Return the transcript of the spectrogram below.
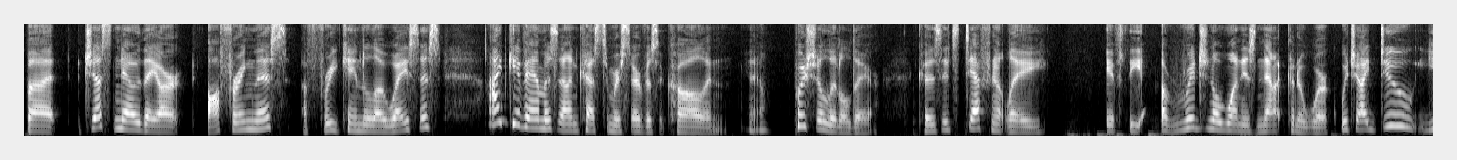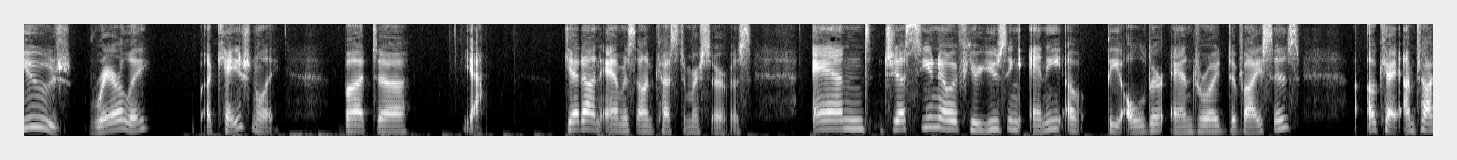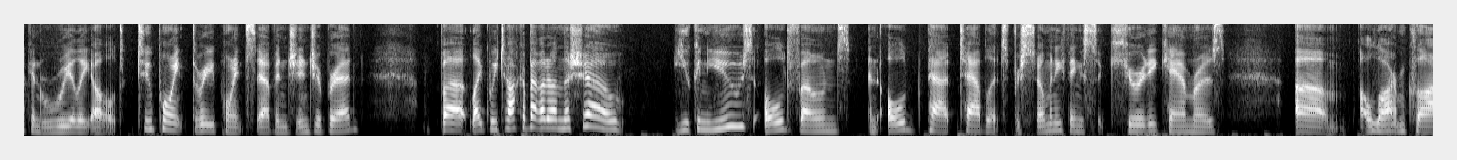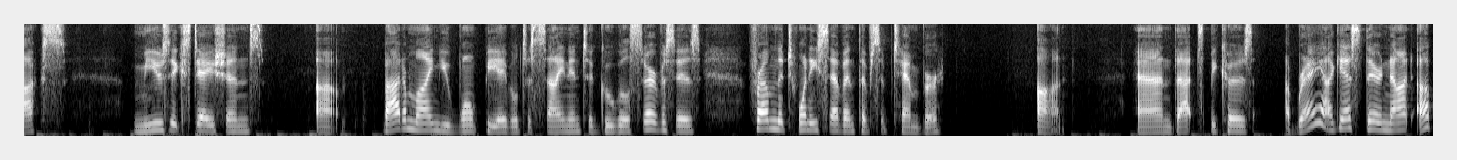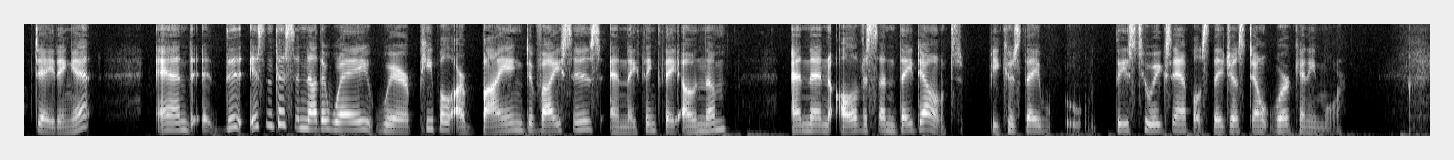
But just know they are offering this, a free Kindle Oasis, I'd give Amazon customer service a call and, you know, push a little there because it's definitely, if the original one is not going to work, which I do use rarely, occasionally, but uh, yeah, get on Amazon customer service. And just so you know, if you're using any of the older Android devices, okay, I'm talking really old, 2.3.7 gingerbread, but like we talk about on the show, you can use old phones and old tablets for so many things, security cameras, um, alarm clocks, music stations. Uh, bottom line, you won't be able to sign into Google services from the 27th of September on. And that's because, uh, Ray, I guess they're not updating it. And uh, th- isn't this another way where people are buying devices and they think they own them, and then all of a sudden they don't because they these two examples they just don't work anymore.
